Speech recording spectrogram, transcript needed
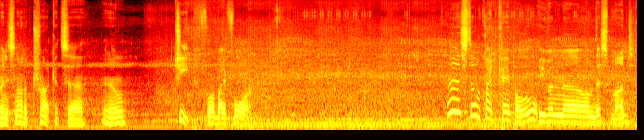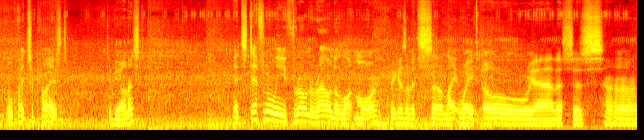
I mean, it's not a truck, it's a, you know, Jeep 4x4. Uh, it's still quite capable, even uh, on this mud. I'm quite surprised, to be honest. It's definitely thrown around a lot more because of its uh, lightweight. Oh, yeah, this is... Uh,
